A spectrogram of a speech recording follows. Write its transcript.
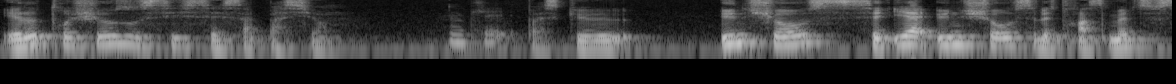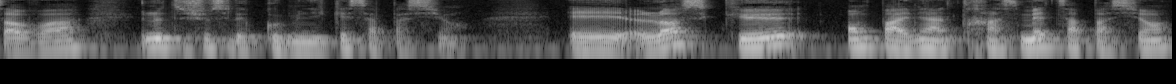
Et l'autre chose aussi, c'est sa passion. Parce que une chose, c'est, il y a une chose, c'est de transmettre ce savoir, une autre chose, c'est de communiquer sa passion. Et lorsque on parvient à transmettre sa passion,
